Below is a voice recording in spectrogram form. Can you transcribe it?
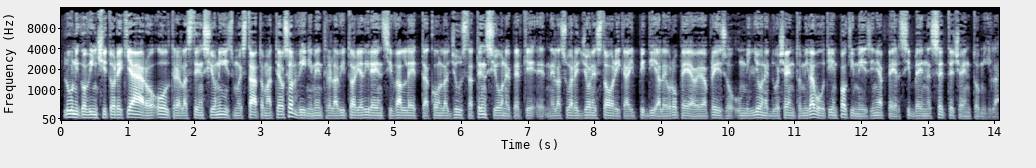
l'unico vincitore chiaro, oltre all'astensionismo, è stato Matteo Salvini, mentre la vittoria di Renzi va letta con la giusta attenzione perché eh, nella sua regione storica il PD all'Europea aveva preso 1.200.000 voti e in pochi mesi ne ha persi ben 700.000.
